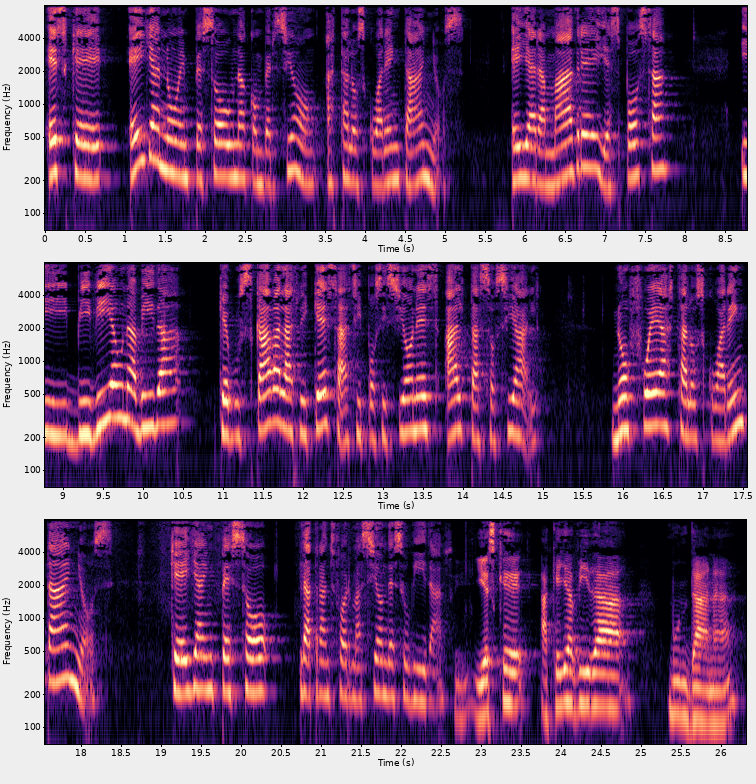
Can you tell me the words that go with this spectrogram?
es que ella no empezó una conversión hasta los 40 años. Ella era madre y esposa y vivía una vida que buscaba las riquezas y posiciones altas social, no fue hasta los 40 años que ella empezó la transformación de su vida. y es que aquella vida mundana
